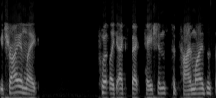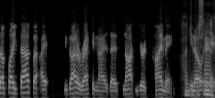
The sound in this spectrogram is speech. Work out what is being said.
you try and like put like expectations to timelines and stuff like that but i you've got to recognize that it's not your timing you know? It-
